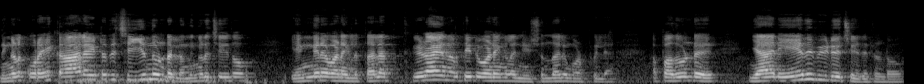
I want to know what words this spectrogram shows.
നിങ്ങൾ കുറെ കാലമായിട്ട് ഇത് ചെയ്യുന്നുണ്ടല്ലോ നിങ്ങൾ ചെയ്തോ? എങ്ങനെ വേണമെങ്കിലും തല കീഴായി നിർത്തിയിട്ട് വേണമെങ്കിൽ അന്വേഷിച്ചു എന്നാലും കുഴപ്പമില്ല. അപ്പൊ അതുകൊണ്ട് ഞാൻ ഏത് വീഡിയോ ചെയ്തിട്ടുണ്ടോ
